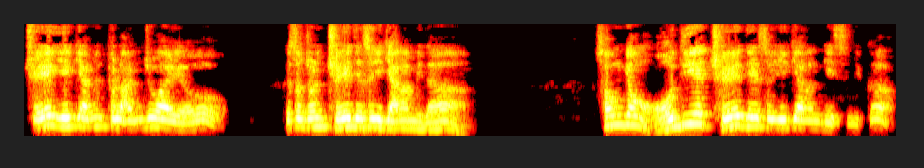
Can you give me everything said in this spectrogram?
죄 얘기하면 별로 안 좋아해요. 그래서 저는 죄에 대해서 얘기 안 합니다. 성경 어디에 죄에 대해서 얘기하는 게 있습니까?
